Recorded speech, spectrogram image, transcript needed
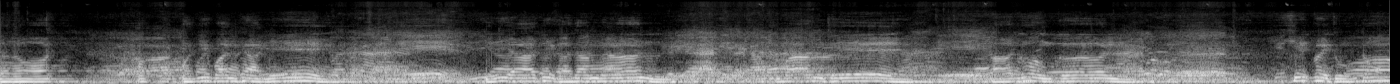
ตลอดปฏิบัติชาตินี้ ริยาที่กระทำนั้นบางทีอาจล่วงเกิน คิดไม่ถูกต้อ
